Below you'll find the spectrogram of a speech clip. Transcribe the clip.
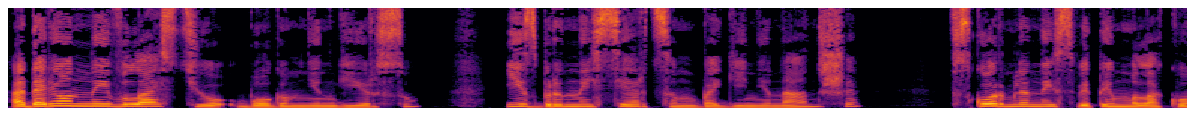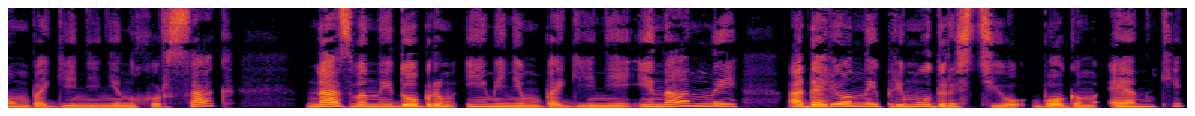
одаренный властью богом Нингирсу, избранный сердцем богини Нанши, вскормленный святым молоком богини Нинхурсак, названный добрым именем богини Инанны, одаренный премудростью богом Энки,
